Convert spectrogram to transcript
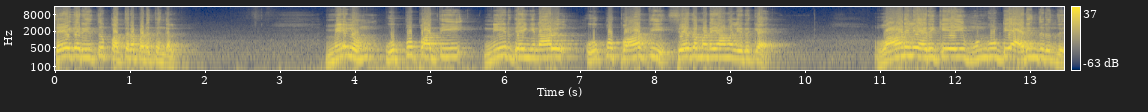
சேகரித்து பத்திரப்படுத்துங்கள். மேலும் உப்பு பாத்தி நீர் தேங்கினால் உப்பு பாத்தி சேதமடையாமல் இருக்க வானிலை அறிக்கையை முன்கூட்டியே அறிந்திருந்து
